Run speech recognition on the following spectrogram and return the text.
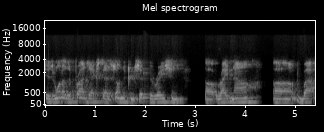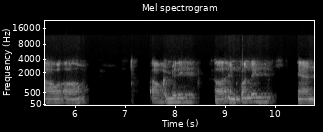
is one of the projects that's under consideration uh, right now uh, by our uh, our committee uh, in funding, and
